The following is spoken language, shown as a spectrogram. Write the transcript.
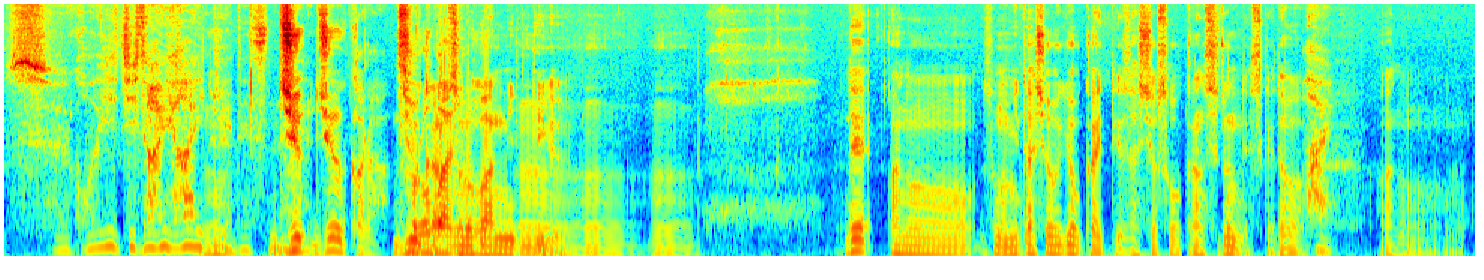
すごい時代背景ですね。十、ね、からそろばんに。っていう。うんうんうん、で、あのー、その三田商業会っていう雑誌を創刊するんですけど、はい、あのー、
